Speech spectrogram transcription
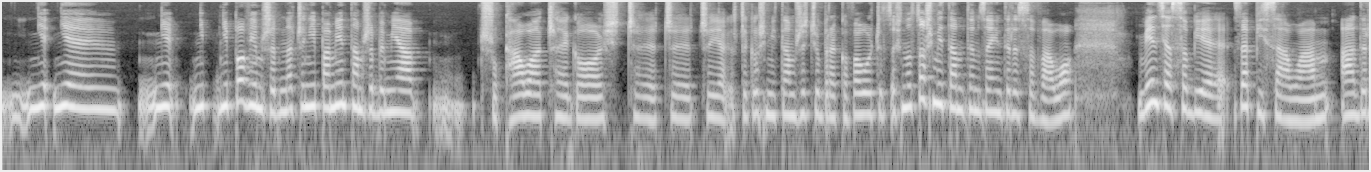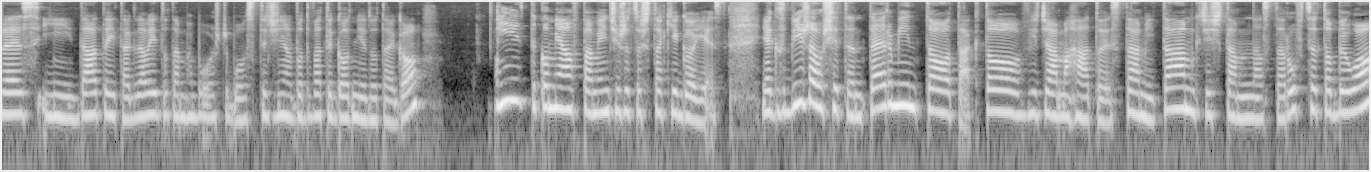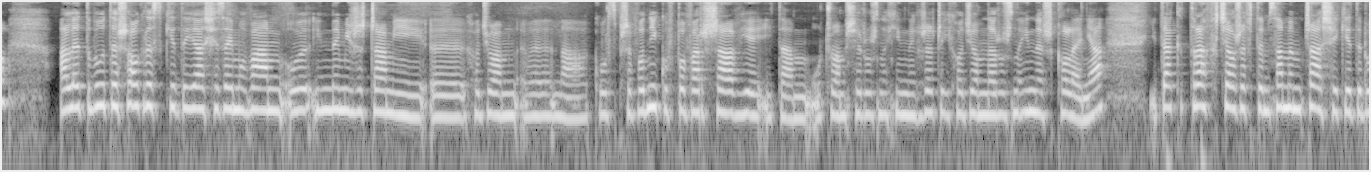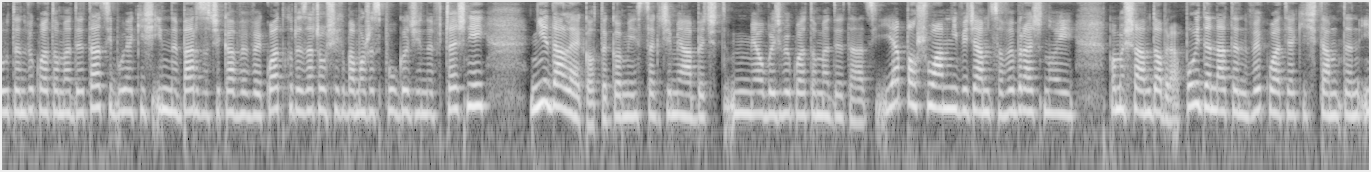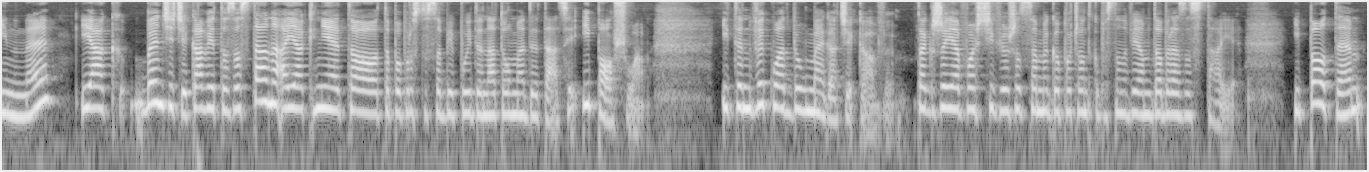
Nie, nie, nie, nie, nie powiem, że, znaczy nie pamiętam, żebym ja szukała czegoś, czy, czy, czy jak, czegoś mi tam w życiu brakowało, czy coś. No coś mnie tam tym zainteresowało. Więc ja sobie zapisałam adres i datę i tak dalej. To tam było jeszcze było z tydzień albo dwa tygodnie do tego. I tylko miałam w pamięci, że coś takiego jest. Jak zbliżał się ten termin, to tak, to wiedziałam, aha, to jest tam i tam, gdzieś tam na starówce to było, ale to był też okres, kiedy ja się zajmowałam innymi rzeczami. Y, chodziłam y, na kurs przewodników po Warszawie i tam uczyłam się różnych innych rzeczy i chodziłam na różne inne szkolenia. I tak traf chciał, że w tym samym czasie, kiedy był ten wykład o medytacji, był jakiś inny bardzo ciekawy wykład, który zaczął się chyba może z pół godziny wcześniej, niedaleko tego miejsca, gdzie miała być, miał być wykład o medytacji. Ja poszłam, nie wiedziałam co wybrać, no i pomyślałam, dobra, pójdę na ten wykład jakiś tam ten inny jak będzie ciekawie, to zostanę, a jak nie, to, to po prostu sobie pójdę na tą medytację. I poszłam. I ten wykład był mega ciekawy. Także ja właściwie już od samego początku postanowiłam, dobra, zostaję. I potem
